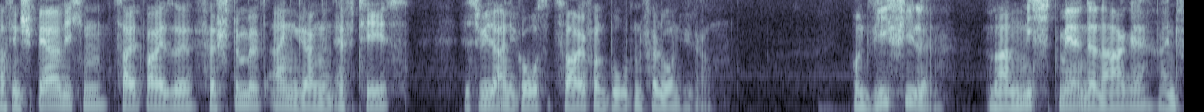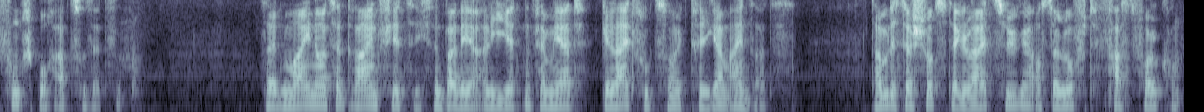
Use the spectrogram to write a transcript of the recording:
Nach den spärlichen, zeitweise verstümmelt eingegangenen FTs ist wieder eine große Zahl von Booten verloren gegangen. Und wie viele waren nicht mehr in der Lage, einen Funkspruch abzusetzen? Seit Mai 1943 sind bei den Alliierten vermehrt Geleitflugzeugträger im Einsatz. Damit ist der Schutz der Geleitzüge aus der Luft fast vollkommen.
